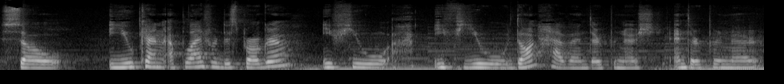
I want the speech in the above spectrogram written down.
So you can apply for this program if you if you don't have entrepreneur entrepreneur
